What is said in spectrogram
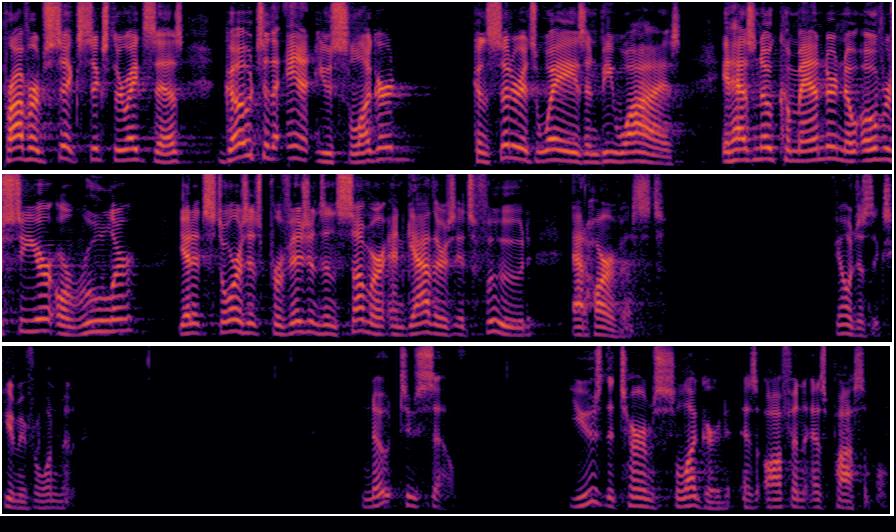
Proverbs 6, 6 through 8 says, Go to the ant, you sluggard. Consider its ways and be wise. It has no commander, no overseer or ruler, yet it stores its provisions in summer and gathers its food at harvest. If y'all just excuse me for one minute. Note to self use the term sluggard as often as possible.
